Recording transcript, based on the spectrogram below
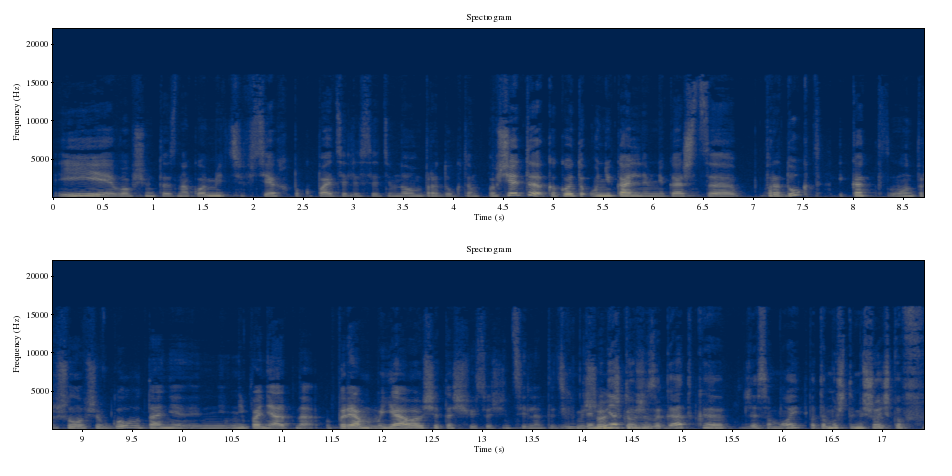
и, в общем-то, знакомить всех покупателей с этим новым продуктом. Вообще это какой-то уникальный, мне кажется, продукт, как он пришел вообще в голову, Таня, непонятно. Прям я вообще тащусь очень сильно от этих мешочков. Для меня тоже загадка для самой, потому что мешочков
